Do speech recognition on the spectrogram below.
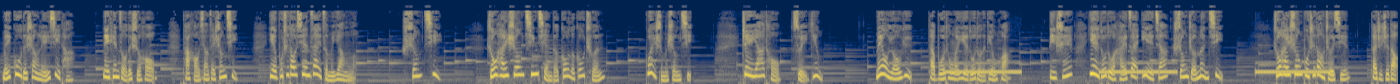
没顾得上联系他，那天走的时候，他好像在生气，也不知道现在怎么样了。生气？荣寒生清浅的勾了勾唇，为什么生气？这丫头嘴硬。没有犹豫，他拨通了叶朵朵的电话。彼时，叶朵朵还在叶家生着闷气。荣寒生不知道这些，他只知道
